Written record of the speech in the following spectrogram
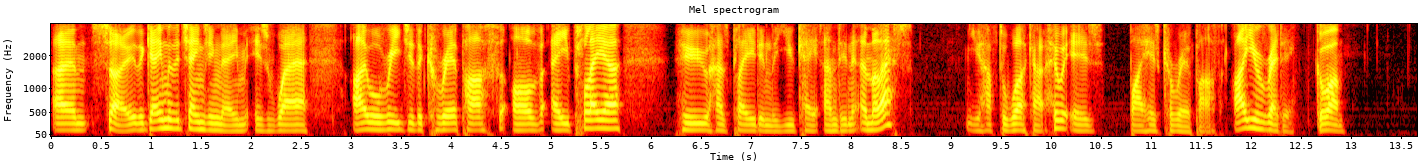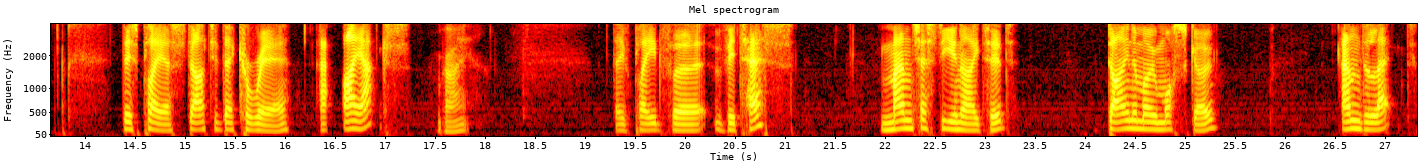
Um, so the game with the changing name is where I will read you the career path of a player who has played in the UK and in MLS. You have to work out who it is by his career path. Are you ready? Go on. This player started their career at Ajax. Right. They've played for Vitesse, Manchester United, Dynamo Moscow, Anderlecht,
